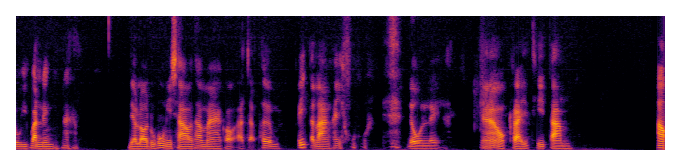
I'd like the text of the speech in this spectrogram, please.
ดูอีกวันหนึ่งนะครับ เดี๋ยวรอดูพรุ่งนี้เช้าถ้ามาก็อาจจะเพิ่มเอ้ยตารางให้โดนเลยนะเอาใครที่ตาม เอา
